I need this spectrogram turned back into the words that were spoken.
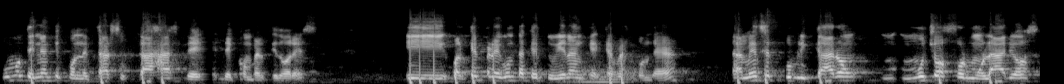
cómo tenían que conectar sus cajas de, de convertidores y cualquier pregunta que tuvieran que, que responder. También se publicaron muchos formularios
